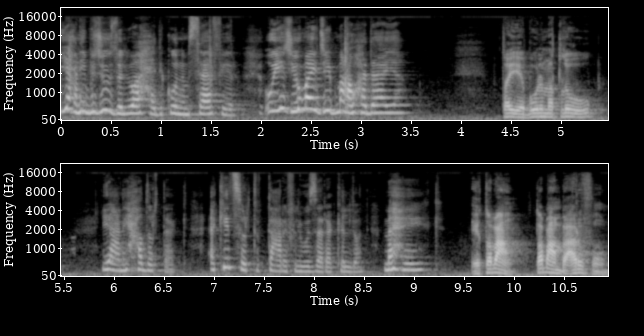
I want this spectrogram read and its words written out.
يعني بجوز الواحد يكون مسافر ويجي وما يجيب معه هدايا. طيب والمطلوب؟ يعني حضرتك أكيد صرت بتعرف الوزراء كلهم ما هيك؟ إيه طبعا طبعا بعرفهم.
